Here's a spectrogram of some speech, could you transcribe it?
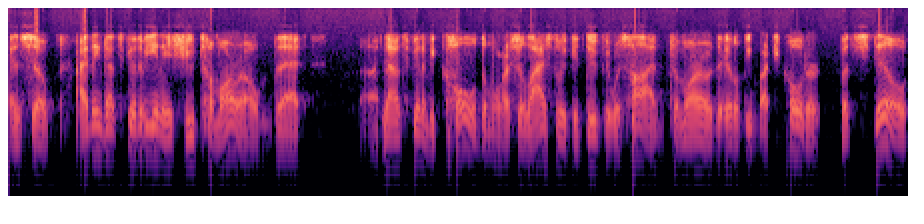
and so I think that's going to be an issue tomorrow. That uh, now it's going to be cold tomorrow. So last week at Duke it was hot. Tomorrow it'll be much colder, but still,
